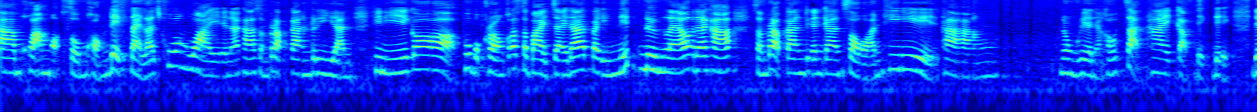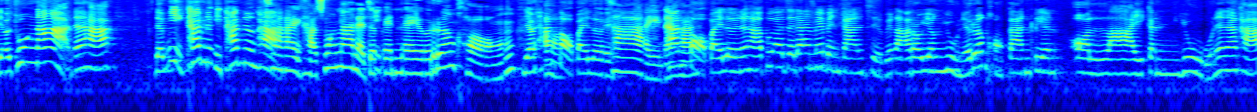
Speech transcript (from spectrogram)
ตามความเหมาะสมของเด็กแต่ละช่วงวัยนะคะสำหรับการเรียน ทีนี้ก็ผู้ปกครองก็สบายใจได้ไปนิดนึงแล้วนะคะสำหรับการเรียนการสอนที่ทางโรงเรียนเนี่ยเขาจัดให้กับเด็กๆ เดี๋ยวช่วงหน้านะคะเดี๋ยวมีอีกท่านหนึ่งอีกท่านหนึ่งค่ะ ใช่ค่ะ ช่วงหน้าเนี่ยจะเป็นในเรื่องของเดี๋ยวท่านต่อไปเลย ใช่นะท่านคะ ต่อไปเลยนะคะ เพื่อจะได้ไม่เป็นการเสียเวลาเรายังอยู่ในเรื่องของการเรียนออนไลน์กันอยู่เนี่ยนะคะ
